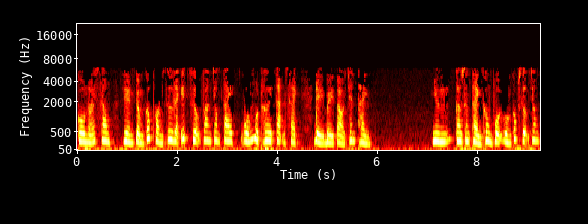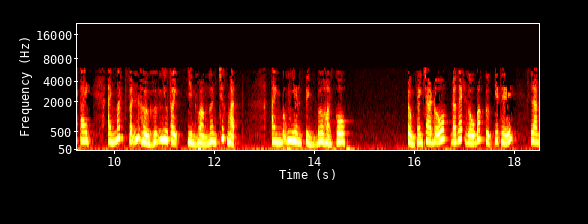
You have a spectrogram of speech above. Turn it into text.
Cô nói xong, liền cầm cốc còn dư lại ít rượu vang trong tay, uống một hơi cạn sạch, để bày tỏ chân thành. Nhưng Cao Dương Thành không vội uống cốc rượu trong tay, ánh mắt vẫn hờ hững như vậy, nhìn Hoàng Ngân trước mặt. Anh bỗng nhiên tỉnh bơ hỏi cô. Tổng thanh tra Đỗ đã ghét gấu bắc cực như thế, làm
